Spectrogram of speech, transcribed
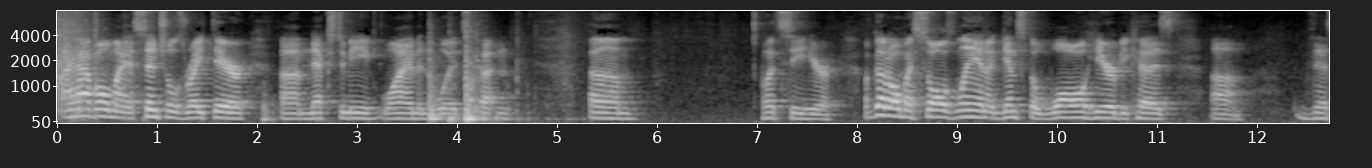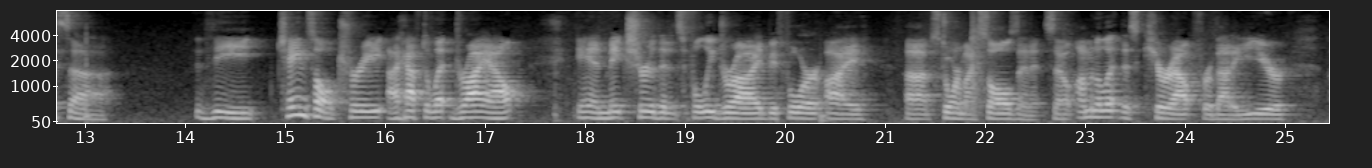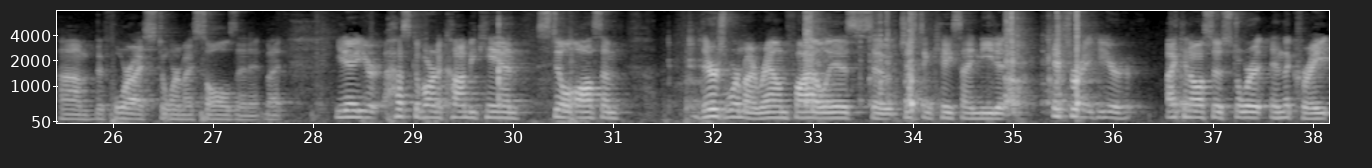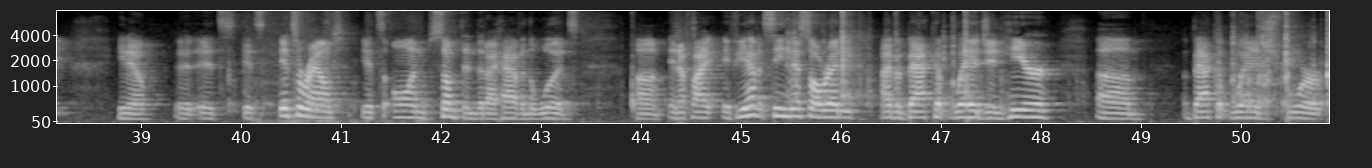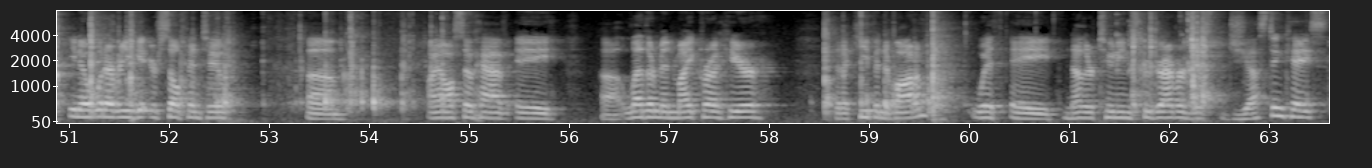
I have all my essentials right there um, next to me while I'm in the woods cutting. Um, let's see here. I've got all my saws laying against the wall here because um, this uh, the chainsaw tree I have to let dry out and make sure that it's fully dried before I uh, store my saws in it. So I'm going to let this cure out for about a year um, before I store my saws in it. But you know, your Husqvarna Combi can, still awesome. There's where my round file is, so just in case I need it, it's right here. I can also store it in the crate. You know, it, it's it's it's around. It's on something that I have in the woods. Um, and if I if you haven't seen this already, I have a backup wedge in here. Um, a backup wedge for, you know, whatever you get yourself into. Um, I also have a uh, Leatherman Micra here that I keep in the bottom with a, another tuning screwdriver just, just in case.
